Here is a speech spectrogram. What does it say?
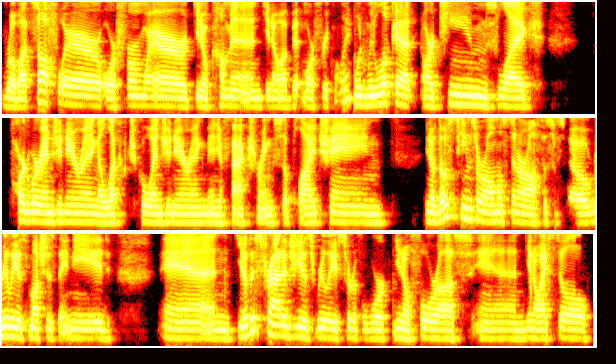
robot software or firmware, you know, come in, you know, a bit more frequently. When we look at our teams like hardware engineering, electrical engineering, manufacturing, supply chain. You know, those teams are almost in our office. So, really, as much as they need. And, you know, this strategy has really sort of worked, you know, for us. And, you know, I still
